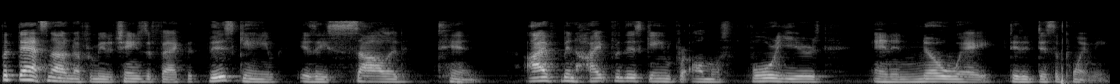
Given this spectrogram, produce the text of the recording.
but that's not enough for me to change the fact that this game is a solid 10. I've been hyped for this game for almost 4 years and in no way did it disappoint me.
